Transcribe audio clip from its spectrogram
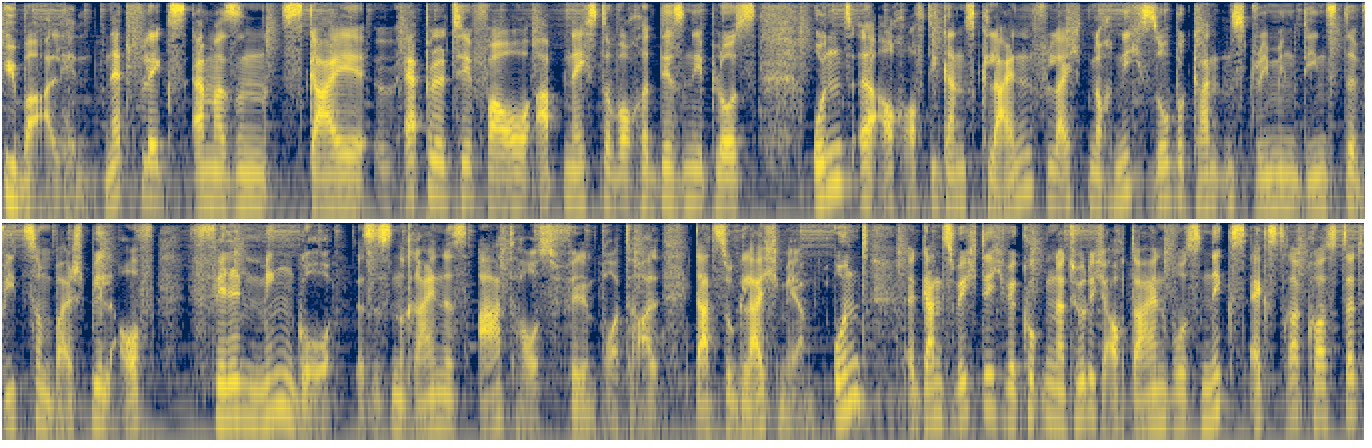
überall hin. Netflix, Amazon, Sky, äh, Apple TV, ab nächste Woche Disney Plus und äh, auch auf die ganz kleinen, vielleicht noch nicht so bekannten Streaming-Dienste wie zum Beispiel auf Filmingo. Das ist ein reines Arthouse-Filmportal. Dazu gleich mehr. Und äh, ganz wichtig, wir gucken natürlich auch dahin, wo es nichts extra kostet.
